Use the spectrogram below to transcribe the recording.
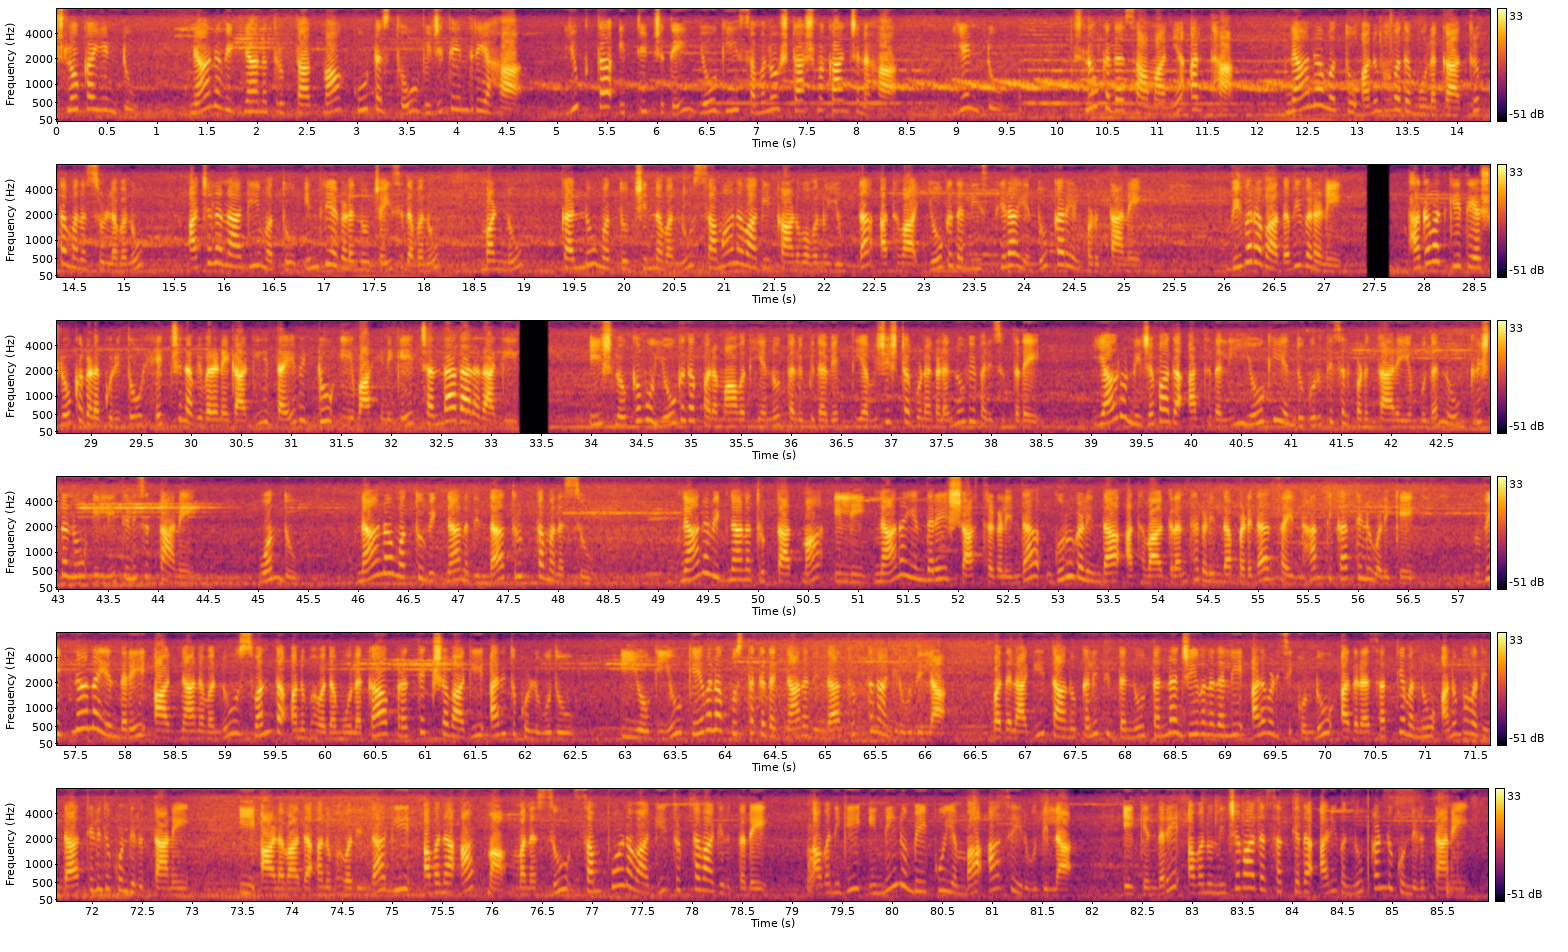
ಶ್ಲೋಕ ಎಂಟು. ಜ್ಞಾನ ವಿಜ್ಞಾನ ತೃಪ್ತಾತ್ಮ ಕೂಟಸ್ಥೋ ವಿಜಿತೇಂದ್ರಿಯ. ಯುಕ್ತ ಇತ್ಯುಚ್ಯತೆ ಯೋಗಿ ಸಮಲೋಷ್ಟಾಶ್ಮಕಾಂಚನ ಎಂಟು. ಶ್ಲೋಕದ ಸಾಮಾನ್ಯ ಅರ್ಥ. ಜ್ಞಾನ ಮತ್ತು ಅನುಭವದ ಮೂಲಕ ತೃಪ್ತ ಮನಸ್ಸುಳ್ಳವನು, ಅಚಲನಾಗಿ ಮತ್ತು ಇಂದ್ರಿಯಗಳನ್ನು ಜಯಿಸಿದವನು, ಮಣ್ಣು, ಕಲ್ಲು ಮತ್ತು ಚಿನ್ನವನ್ನು ಸಮಾನವಾಗಿ ಕಾಣುವವನು ಯುಕ್ತ ಅಥವಾ ಯೋಗದಲ್ಲಿ ಸ್ಥಿರ ಎಂದು ಕರೆಯಲ್ಪಡುತ್ತಾನೆ. ವಿವರವಾದ ವಿವರಣೆ. ಭಗವದ್ಗೀತೆಯ ಶ್ಲೋಕಗಳ ಕುರಿತು ಹೆಚ್ಚಿನ ವಿವರಣೆಗಾಗಿ ದಯವಿಟ್ಟು ಈ ವಾಹಿನಿಗೆ ಚಂದಾದಾರರಾಗಿ. ಈ ಶ್ಲೋಕವು ಯೋಗದ ಪರಮಾವಧಿಯನ್ನು ತಲುಪಿದ ವ್ಯಕ್ತಿಯ ವಿಶಿಷ್ಟ ಗುಣಗಳನ್ನು ವಿವರಿಸುತ್ತದೆ. ಯಾರು ನಿಜವಾದ ಅರ್ಥದಲ್ಲಿ ಯೋಗಿ ಎಂದು ಗುರುತಿಸಲ್ಪಡುತ್ತಾರೆ ಎಂಬುದನ್ನು ಕೃಷ್ಣನು ಇಲ್ಲಿ ತಿಳಿಸುತ್ತಾನೆ. ಒಂದು, ಜ್ಞಾನ ಮತ್ತು ವಿಜ್ಞಾನದಿಂದ ತೃಪ್ತ ಮನಸ್ಸು. ಜ್ಞಾನ ವಿಜ್ಞಾನ ತೃಪ್ತಾತ್ಮ ಇಲ್ಲಿ ಜ್ಞಾನ ಎಂದರೆ ಶಾಸ್ತ್ರಗಳಿಂದ, ಗುರುಗಳಿಂದ ಅಥವಾ ಗ್ರಂಥಗಳಿಂದ ಪಡೆದ ಸೈದ್ಧಾಂತಿಕ ತಿಳುವಳಿಕೆ. ವಿಜ್ಞಾನ ಎಂದರೆ ಆ ಜ್ಞಾನವನ್ನು ಸ್ವಂತ ಅನುಭವದ ಮೂಲಕ ಪ್ರತ್ಯಕ್ಷವಾಗಿ ಅರಿತುಕೊಳ್ಳುವುದು. ಈ ಯೋಗಿಯು ಕೇವಲ ಪುಸ್ತಕದ ಜ್ಞಾನದಿಂದ ತೃಪ್ತನಾಗಿರುವುದಿಲ್ಲ. ಬದಲಾಗಿ ತಾನು ಕಲಿತಿದ್ದನ್ನು ತನ್ನ ಜೀವನದಲ್ಲಿ ಅಳವಡಿಸಿಕೊಂಡು ಅದರ ಸತ್ಯವನ್ನು ಅನುಭವದಿಂದ ತಿಳಿದುಕೊಂಡಿರುತ್ತಾನೆ. ಈ ಆಳವಾದ ಅನುಭವದಿಂದಾಗಿ ಅವನ ಆತ್ಮ, ಮನಸ್ಸು ಸಂಪೂರ್ಣವಾಗಿ ತೃಪ್ತವಾಗಿರುತ್ತದೆ. ಅವನಿಗೆ ಇನ್ನೇನು ಬೇಕು ಎಂಬ ಆಸೆ ಇರುವುದಿಲ್ಲ. ಏಕೆಂದರೆ ಅವನು ನಿಜವಾದ ಸತ್ಯದ ಅರಿವನ್ನು ಕಂಡುಕೊಂಡಿರುತ್ತಾನೆ.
